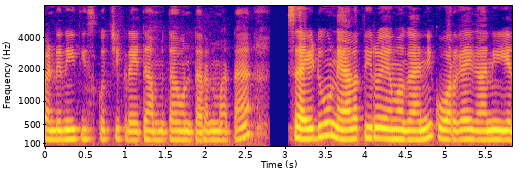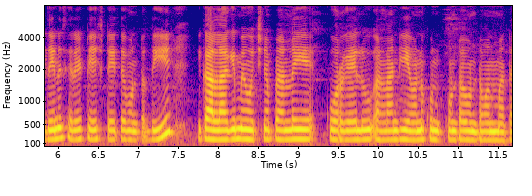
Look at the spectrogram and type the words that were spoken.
పండిని తీసుకొచ్చి ఇక్కడైతే అమ్ముతూ ఉంటారనమాట సైడు నేల తీరు ఏమో కానీ కూరగాయ కానీ ఏదైనా సరే టేస్ట్ అయితే ఉంటుంది. ఇక అలాగే మేము వచ్చినప్పుడల్లా కూరగాయలు అలాంటివి ఏమైనా కొనుక్కుంటూ ఉంటాం అనమాట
